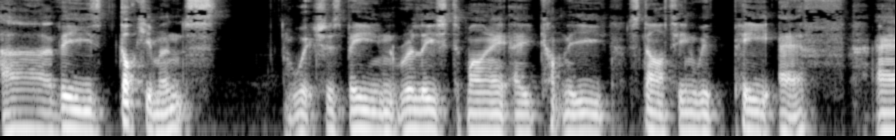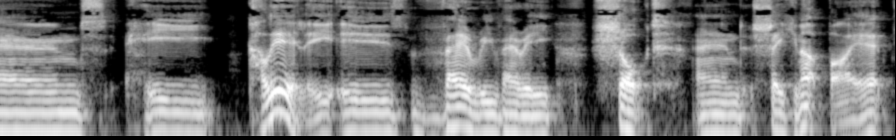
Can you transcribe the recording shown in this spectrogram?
uh, these documents which has been released by a company starting with PF and he clearly is very, very shocked and shaken up by it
